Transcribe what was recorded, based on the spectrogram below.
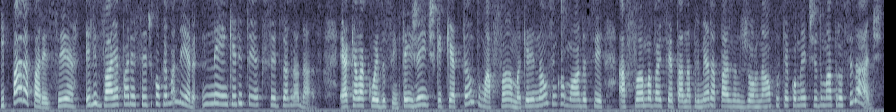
E para aparecer, ele vai aparecer de qualquer maneira, nem que ele tenha que ser desagradável. É aquela coisa assim: tem gente que quer tanto uma fama que ele não se incomoda se a fama vai ser estar na primeira página do jornal por ter cometido uma atrocidade.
